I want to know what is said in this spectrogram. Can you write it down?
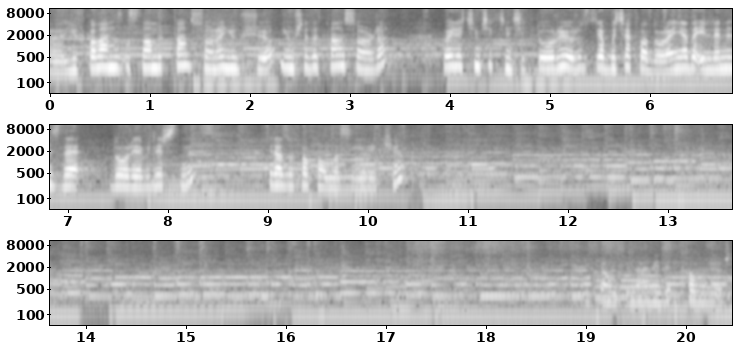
Ee, Yufkalarımız ıslandıktan sonra yumuşuyor. Yumuşadıktan sonra böyle çimçik çimçik doğruyoruz. Ya bıçakla doğrayın ya da ellerinizle doğrayabilirsiniz. Biraz ufak olması gerekiyor. Yufkamızı ilave edip kavuruyoruz.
